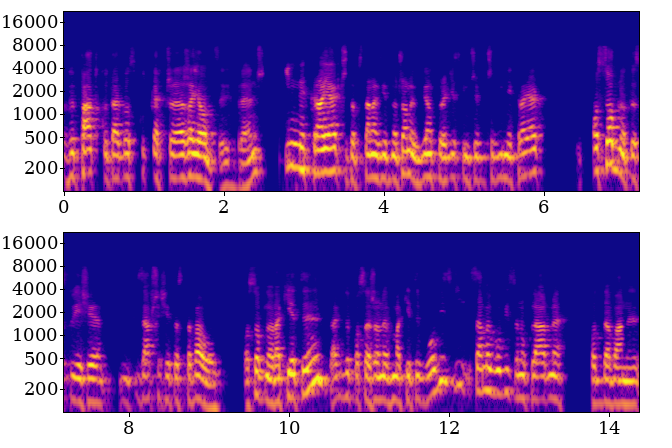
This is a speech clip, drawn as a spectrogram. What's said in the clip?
wypadku, tak, o skutkach przerażających wręcz. W innych krajach, czy to w Stanach Zjednoczonych, w Związku Radzieckim, czy, czy w innych krajach, osobno testuje się i zawsze się testowało osobno rakiety, tak, wyposażone w makiety głowic i same głowice nuklearne poddawane y,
